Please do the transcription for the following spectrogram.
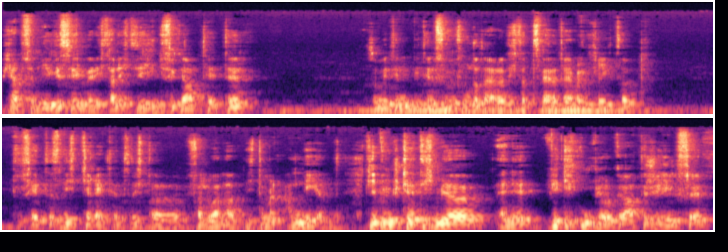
ich habe es ja mir gesehen, wenn ich da nicht diese Hilfe gehabt hätte, also mit den, mit den 500 Euro, die ich da zwei oder dreimal gekriegt habe, das hätte es nicht gerettet, dass ich da verloren habe, nicht einmal annähernd. Gewünscht hätte ich mir eine wirklich unbürokratische Hilfe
